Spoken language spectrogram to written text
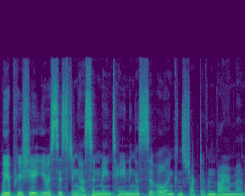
We appreciate you assisting us in maintaining a civil and constructive environment.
